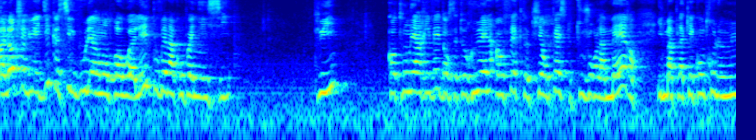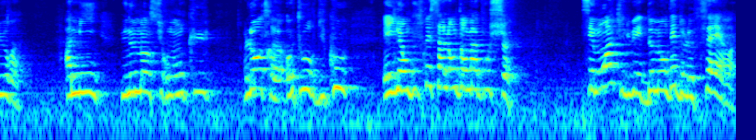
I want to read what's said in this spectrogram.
Alors je lui ai dit que s'il voulait un endroit où aller, il pouvait m'accompagner ici. Puis, quand on est arrivé dans cette ruelle infecte qui empeste toujours la mer, il m'a plaqué contre le mur, a mis une main sur mon cul, l'autre autour du cou, et il a engouffré sa langue dans ma bouche. C'est moi qui lui ai demandé de le faire.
